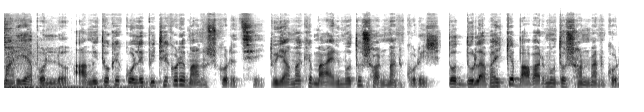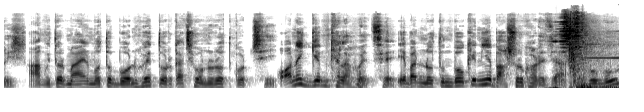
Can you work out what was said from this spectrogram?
মারিয়া বলল, আমি তোকে কোলে পিঠে করে মানুষ করেছি। তুই আমাকে মায়ের মতো সম্মান করিস। তোর দুলাভাইকে বাবার মতো সম্মান করিস। আমি তোর মায়ের মতো বোন হয়ে তোর কাছে অনুরোধ করছি। অনেক গেম খেলা হয়েছে। এবার নতুন বউকে নিয়ে বাসর ঘরে যা। বুবু,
